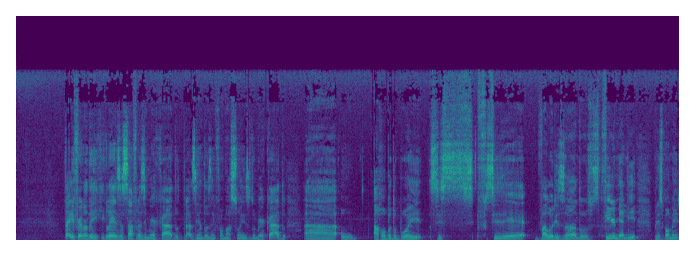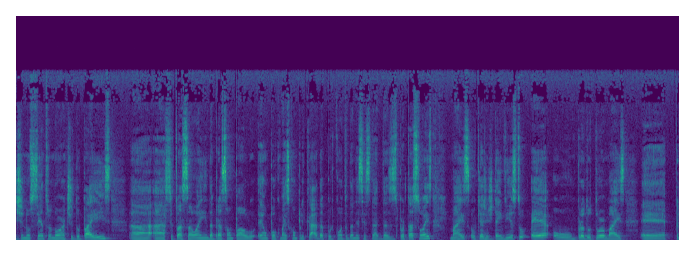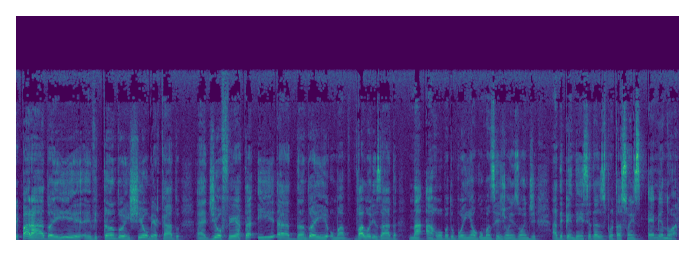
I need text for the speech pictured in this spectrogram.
Tá aí Fernando Henrique Iglesias, Safras e Mercado, trazendo as informações do mercado. Ah, o arroba do boi se, se valorizando, firme ali, principalmente no centro-norte do país. A, situação ainda para São Paulo é um pouco mais complicada por conta da necessidade das exportações, mas o que a gente tem visto é um produtor mais é, preparado aí, evitando encher o mercado é, de oferta e é, dando aí uma valorizada na arroba do boi em algumas regiões onde a dependência das exportações é menor.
